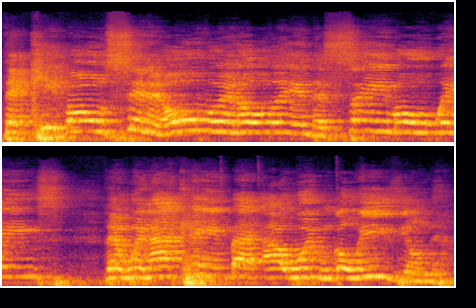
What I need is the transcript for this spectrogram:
that keep on sinning over and over in the same old ways that when I came back, I wouldn't go easy on them.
